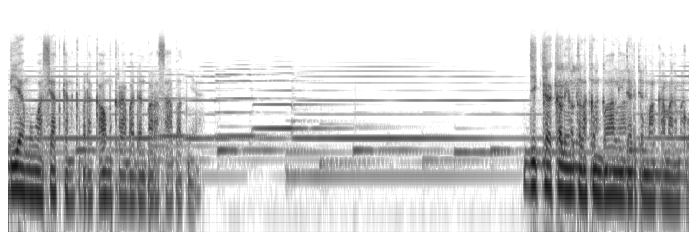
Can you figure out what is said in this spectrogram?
dia mewasiatkan kepada kaum kerabat dan para sahabatnya. Jika kalian telah kembali dari pemakamanku,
